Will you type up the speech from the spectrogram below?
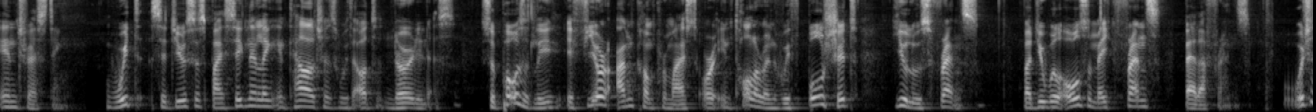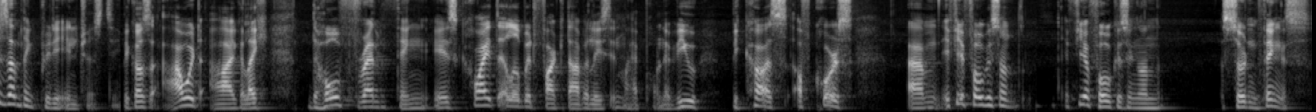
interesting. Wit seduces by signaling intelligence without nerdiness. Supposedly, if you're uncompromised or intolerant with bullshit, you lose friends. But you will also make friends better friends. Which is something pretty interesting. Because I would argue, like, the whole friend thing is quite a little bit fucked up, at least in my point of view. Because, of course, um, if you focus on if you're focusing on certain things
